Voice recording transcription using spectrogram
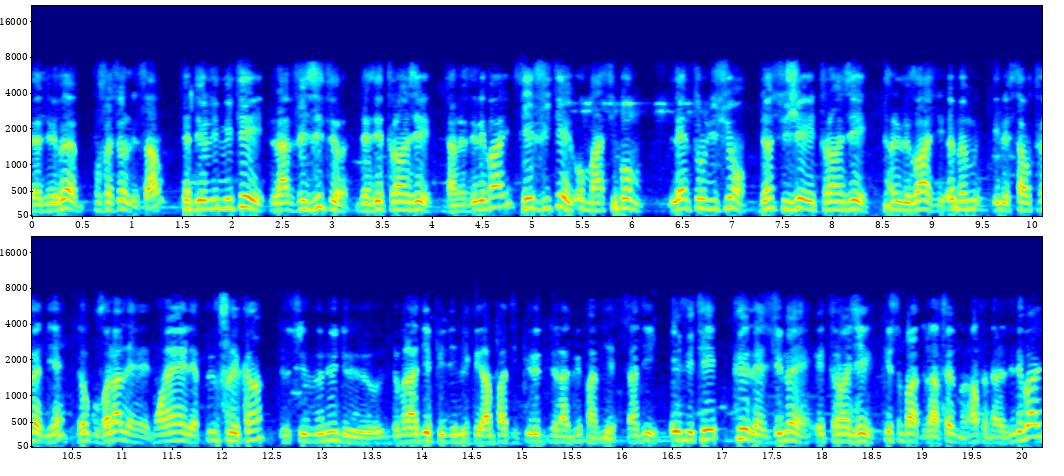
les éleveurs professionnels le savent, c'est de limiter la visite des étrangers dans les élevages, d'éviter au maximum l'introduction d'un sujet étranger dans l'élevage, eux-mêmes, ils le savent très bien. Donc voilà les moyens les plus fréquents de survenue de, de maladies épidémiques, et en particulier de la grippe aviaire. C'est-à-dire éviter que les humains étrangers qui sont pas de la ferme rentrent dans les élevages,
